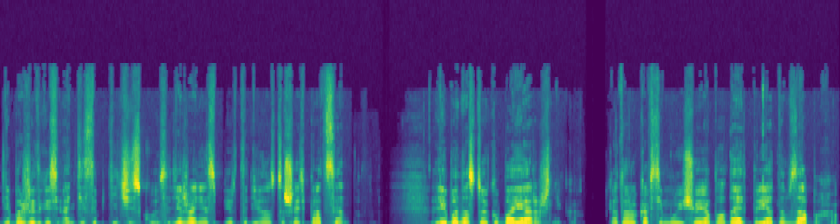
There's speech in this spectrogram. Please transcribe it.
либо жидкость антисептическую, содержание спирта 96%, либо настойку боярышника, которая ко всему еще и обладает приятным запахом.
